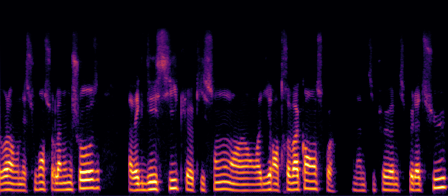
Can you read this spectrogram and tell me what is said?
voilà, on est souvent sur la même chose, avec des cycles qui sont, on va dire, entre vacances. Quoi. On est un petit peu, un petit peu là-dessus.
